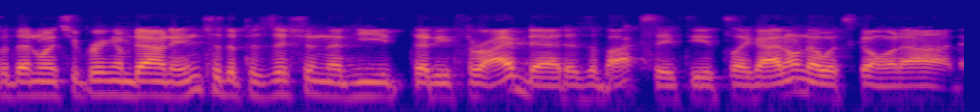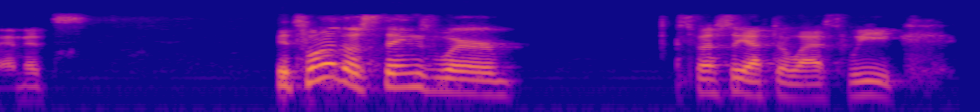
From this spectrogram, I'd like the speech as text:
but then once you bring him down into the position that he that he thrived at as a box safety, it's like I don't know what's going on, and it's it's one of those things where, especially after last week,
